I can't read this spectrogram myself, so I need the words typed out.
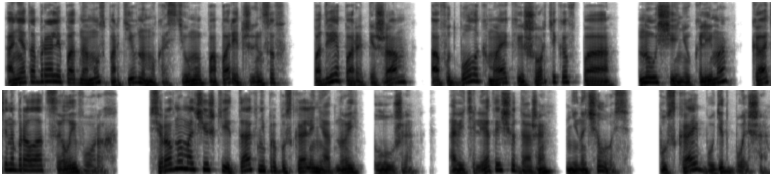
они отобрали по одному спортивному костюму, по паре джинсов, по две пары пижам, а футболок, майк и шортиков по наущению Клима Катя набрала целый ворох. Все равно мальчишки и так не пропускали ни одной лужи. А ведь лето еще даже не началось. Пускай будет больше.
